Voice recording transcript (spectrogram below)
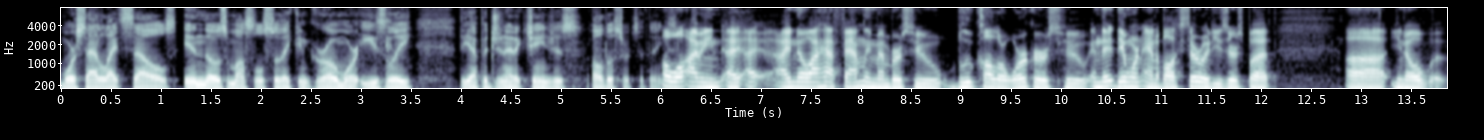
More satellite cells in those muscles so they can grow more easily. The epigenetic changes all those sorts of things. Oh well, I mean, I, I I know I have family members who blue collar workers who, and they, they weren't anabolic steroid users, but uh, you know,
